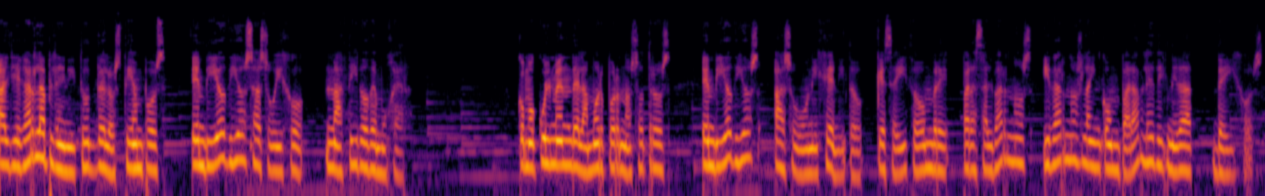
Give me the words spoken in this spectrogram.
Al llegar la plenitud de los tiempos, envió Dios a su Hijo, nacido de mujer. Como culmen del amor por nosotros, envió Dios a su unigénito, que se hizo hombre para salvarnos y darnos la incomparable dignidad de hijos.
